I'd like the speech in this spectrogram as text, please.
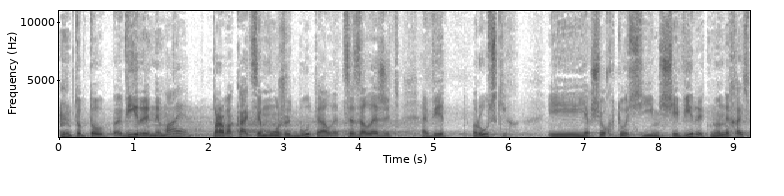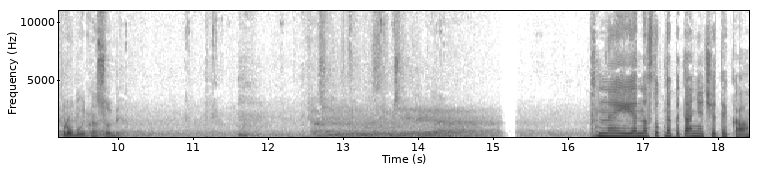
Тобто віри немає, провокація можуть бути, але це залежить від русських. І якщо хтось їм ще вірить, ну нехай спробують на собі. Наступне питання ЧТК.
